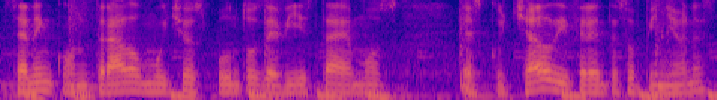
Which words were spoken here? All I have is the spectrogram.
Se han encontrado muchos puntos de vista, hemos escuchado diferentes opiniones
